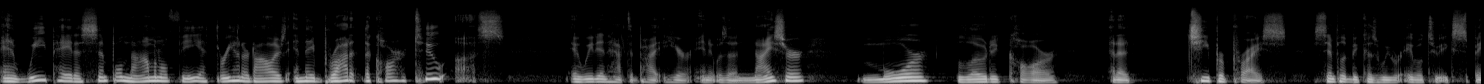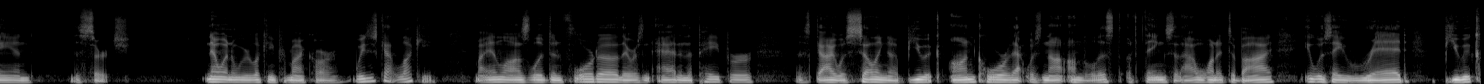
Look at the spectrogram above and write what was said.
and we paid a simple nominal fee hundred dollars, and they brought the car to us, and we didn't have to buy it here. And it was a nicer, more loaded car at a cheaper price, simply because we were able to expand the search. Now, when we were looking for my car, we just got lucky my in laws lived in Florida. There was an ad in the paper. This guy was selling a Buick Encore. That was not on the list of things that I wanted to buy. It was a red Buick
